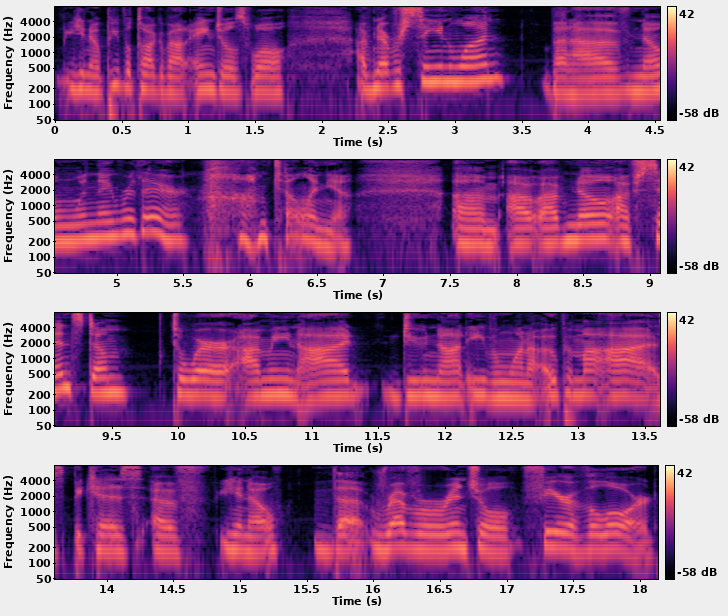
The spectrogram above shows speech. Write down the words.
you know, people talk about angels. Well, I've never seen one, but I've known when they were there. I'm telling you, um, I, have known, I've sensed them to where I mean, I do not even want to open my eyes because of you know the reverential fear of the Lord.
